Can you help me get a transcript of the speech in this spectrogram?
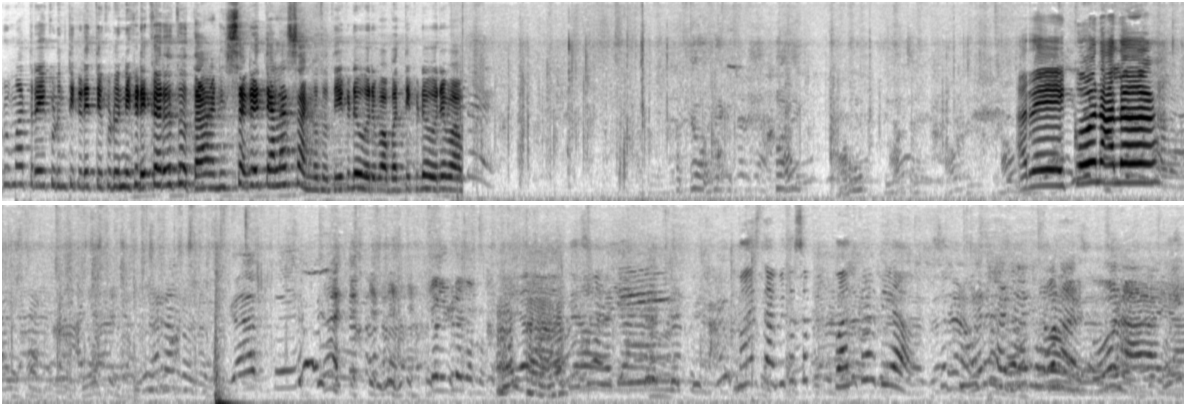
बबरू मात्र इकडून तिकडे तिकडून इकडे करत होता आणि सगळे त्यालाच सांगत होते इकडे हो ओरे बाबा तिकडे हो ओरे बाबा. अरे कोण आलं मस्त अभी तो सब बंद कर दिया. सब close कर दिया. एक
